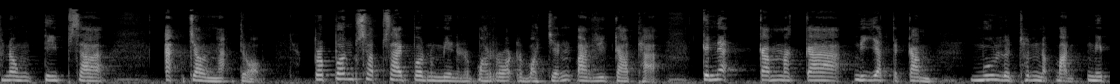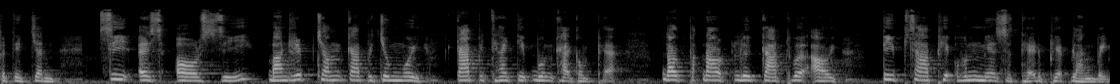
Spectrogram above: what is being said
ក្នុងទីផ្សារអចលនទ្រព្យប្រព័ន្ធផ្សព្វផ្សាយព័ត៌មានរបស់រដ្ឋរបស់ចិនបានរាយការណ៍ថាគណៈកម្មការនិយត្តកម្មមូលធនប័ណ្ណនៃប្រទេសចិន CSRC បានរៀបចំការប្រជុំមួយ កាលពីថ្ងៃទី4ខែកុម្ភៈដោយផ្ដោតលើការធ្វើឲ្យទីផ្សារភាគហ៊ុនមានស្ថិរភាពឡើងវិញ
